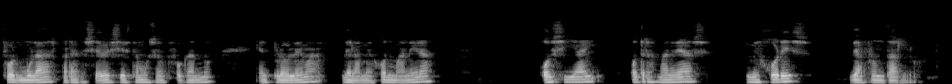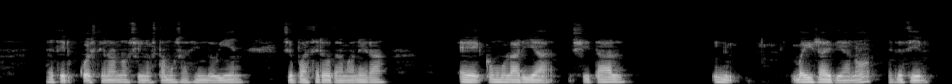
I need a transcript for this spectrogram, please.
formuladas para saber si estamos enfocando el problema de la mejor manera o si hay otras maneras mejores de afrontarlo. Es decir, cuestionarnos si lo estamos haciendo bien, se puede hacer de otra manera, eh, cómo lo haría si tal. Mm, veis la idea, ¿no? Es decir,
